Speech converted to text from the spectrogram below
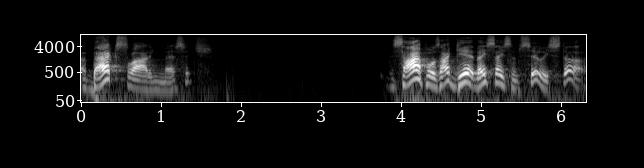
a backsliding message disciples, I get, they say some silly stuff.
